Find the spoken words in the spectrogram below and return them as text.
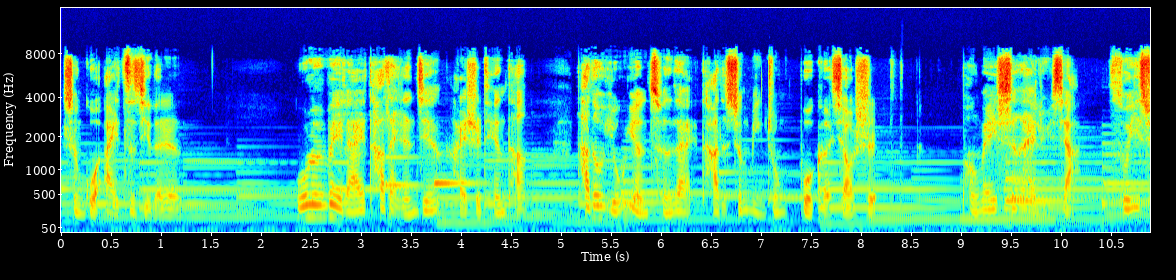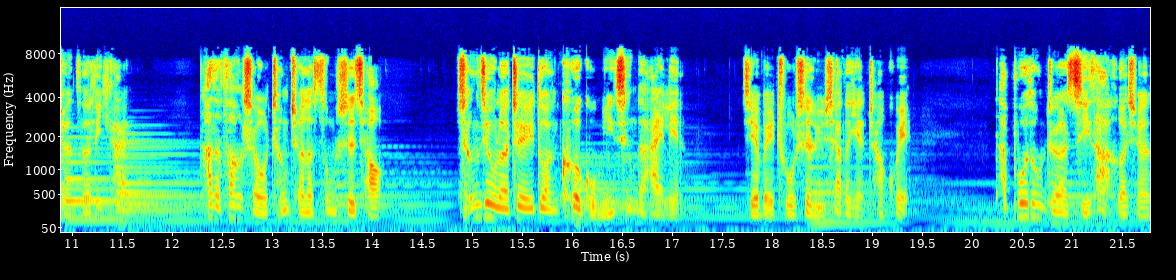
胜过爱自己的人。无论未来他在人间还是天堂，他都永远存在他的生命中，不可消逝。彭威深爱吕夏，所以选择离开。他的放手成全了宋诗乔，成就了这一段刻骨铭心的爱恋。结尾处是吕夏的演唱会，他拨动着吉他和弦，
